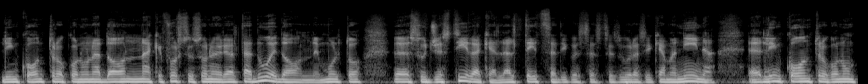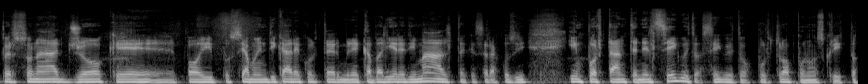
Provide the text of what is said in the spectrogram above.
l'incontro con una donna che forse sono in realtà due donne molto eh, suggestiva che all'altezza di questa stesura si chiama Nina, eh, l'incontro con un personaggio che eh, poi possiamo indicare col termine Cavaliere di Malta, che sarà così importante nel seguito, seguito purtroppo non scritto.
